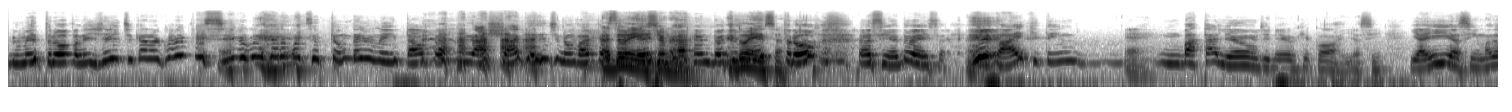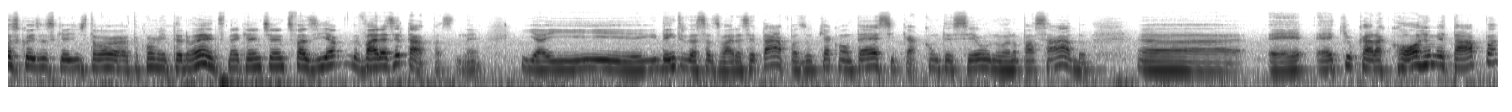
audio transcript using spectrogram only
No metrô, eu falei, gente, cara, como é possível que o cara pode ser tão débil mental pra achar que a gente não vai perceber doença, que o né? cara andou de Doença. metrô? Assim, é doença. E pai que tem É. um batalhão de negro que corre, assim. E aí, assim, uma das coisas que a gente estava comentando antes, né, que a gente antes fazia várias etapas, né? E aí, dentro dessas várias etapas, o que acontece, que aconteceu no ano passado, ah, é, é que o cara corre uma etapa,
